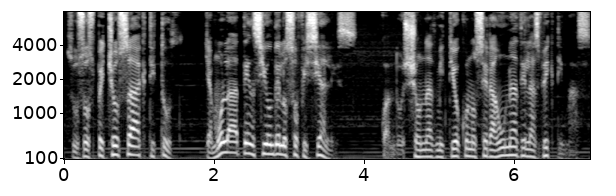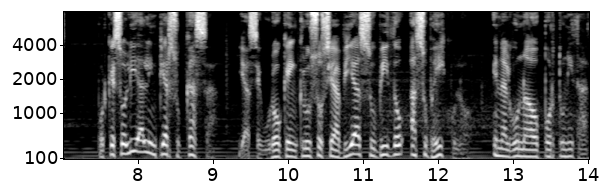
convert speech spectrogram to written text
Su sospechosa actitud llamó la atención de los oficiales cuando Sean admitió conocer a una de las víctimas, porque solía limpiar su casa y aseguró que incluso se había subido a su vehículo en alguna oportunidad.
